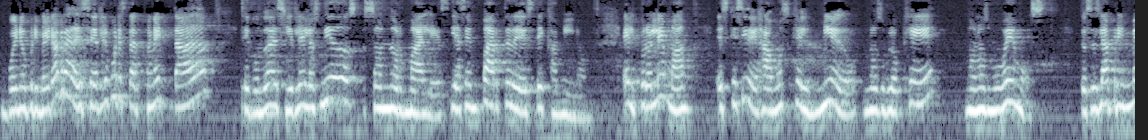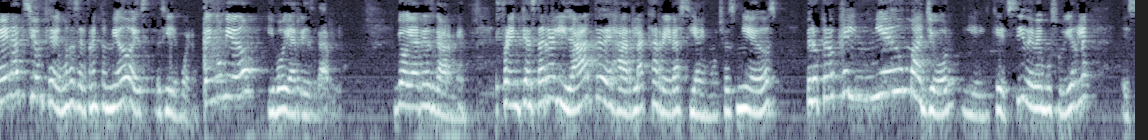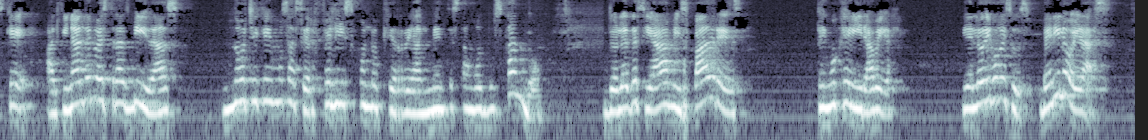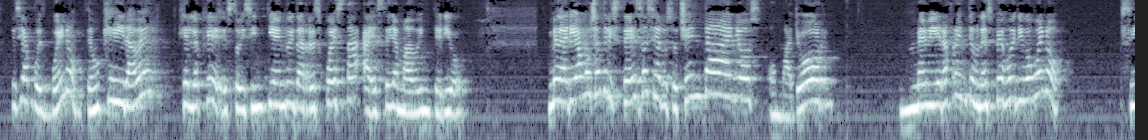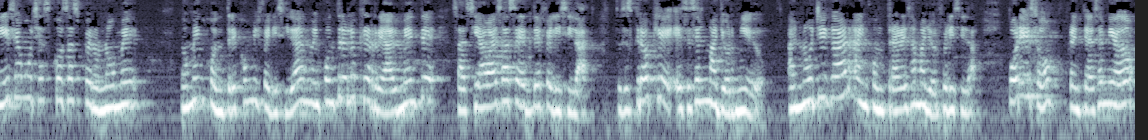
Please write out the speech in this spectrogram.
Bueno, primero agradecerle por estar conectada. Segundo, decirle, los miedos son normales y hacen parte de este camino. El problema es que si dejamos que el miedo nos bloquee, no nos movemos. Entonces, la primera acción que debemos hacer frente al miedo es decir, bueno, tengo miedo y voy a arriesgarlo. Voy a arriesgarme. Frente a esta realidad de dejar la carrera, sí hay muchos miedos, pero creo que el miedo mayor y el que sí debemos huirle es que al final de nuestras vidas no lleguemos a ser feliz con lo que realmente estamos buscando. Yo les decía a mis padres, tengo que ir a ver. Bien lo dijo Jesús, ven y lo verás decía, pues bueno, tengo que ir a ver qué es lo que estoy sintiendo y dar respuesta a este llamado interior. Me daría mucha tristeza si a los 80 años o mayor me viera frente a un espejo y digo, bueno, sí hice muchas cosas, pero no me, no me encontré con mi felicidad, no encontré lo que realmente saciaba esa sed de felicidad. Entonces creo que ese es el mayor miedo, a no llegar a encontrar esa mayor felicidad. Por eso, frente a ese miedo,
